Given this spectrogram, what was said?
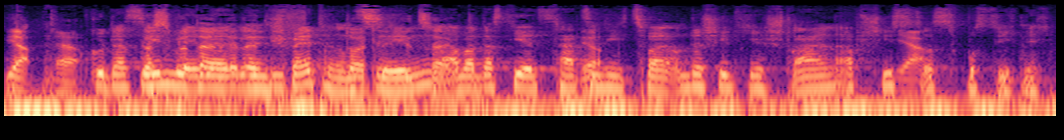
Ja. Ja. Gut, das, Das sehen wir in, in den späteren Szenen, gezeigt. aber dass die jetzt tatsächlich zwei unterschiedliche Strahlen abschießt, Ja. das wusste ich nicht.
